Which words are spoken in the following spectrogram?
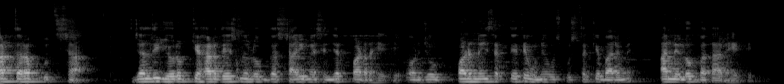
हर तरफ़ उत्साह। जल्दी यूरोप के हर देश में लोग द स्टारी मैसेंजर पढ़ रहे थे और जो पढ़ नहीं सकते थे, उन्हें उस पुस्तक के बारे में अन्य लोग बता रहे थे।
